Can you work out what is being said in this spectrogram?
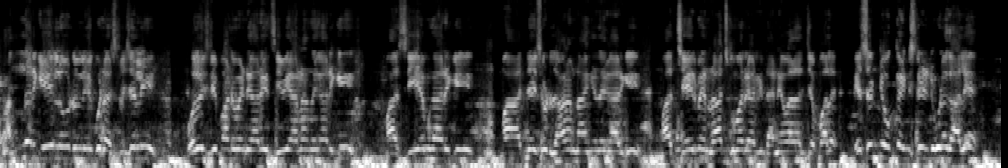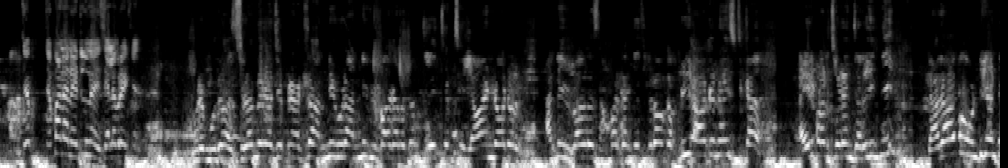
అందరికి ఏ లోటు లేకుండా ఎస్పెషల్లీ పోలీస్ డిపార్ట్మెంట్ గారికి సివి ఆనంద్ గారికి మా సీఎం గారికి మా అధ్యక్షుడు దానం నాగేంద్ర గారికి మా చైర్మన్ రాజ్ కుమార్ గారికి ధన్యవాదాలు చెప్పాలి. ఎసంటి ఒక్క ఇన్సిడెంట్ కూడా కాలే. చెప్- చెప్పండి ఎట్లున్నాయి సెలబ్రేషన్? మరి ముందు సురేందర్ గారు చెప్పినట్లు అన్ని కూడా అన్ని విభాగాలతో జిహెచ్ఎంసీ లా అండ్ ఆర్డర్ అన్ని విభాగాలతో సంపర్కం చేసి కూడా ఒక ప్రీ ఆర్గనైజ్డ్ ఏర్పాటు చేయడం జరిగింది. దాదాపు ఒంటి గంట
